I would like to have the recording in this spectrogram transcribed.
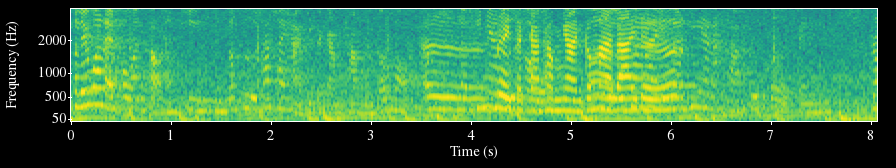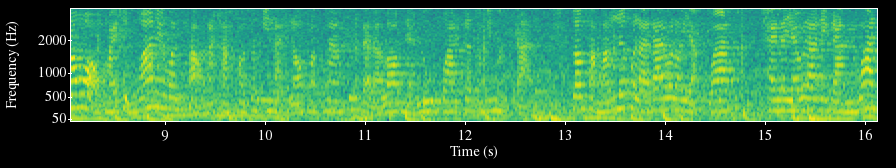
เขาเรียกว่าอะไรพอวันเสาร์ทั้งทีจริงๆก็คือถ้าใครหากิจกรรมทำมันก็เหมาะเออแล้วที่เหนื่อยจากการทำงานก็มาได้เด้อ ใช่แล้วที่เนี่ยนะคะคือเปิดเป็น รอบหมายถึงว่าในวันเสาร์นะคะเขาจะมีหลายรอบมากๆ ซึ่งแต่ละรอบเนี่ยรูปวาดก็จะไม่เหมือนกัน เราสามารถเลือกเวลาได้ว่าเราอยากวาดใช้ระยะเวลาในการวาด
